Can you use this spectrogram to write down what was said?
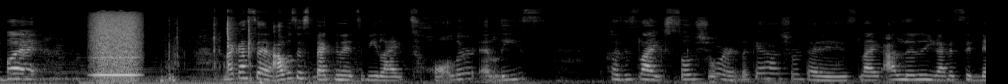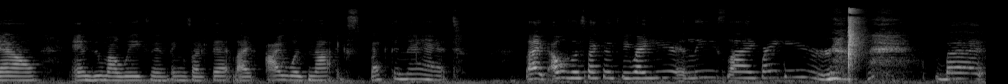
But like I said, I was expecting it to be like taller at least because it's like so short. Look at how short that is. Like I literally got to sit down and do my wigs and things like that. Like I was not expecting that. Like I was expecting it to be right here at least like right here. but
